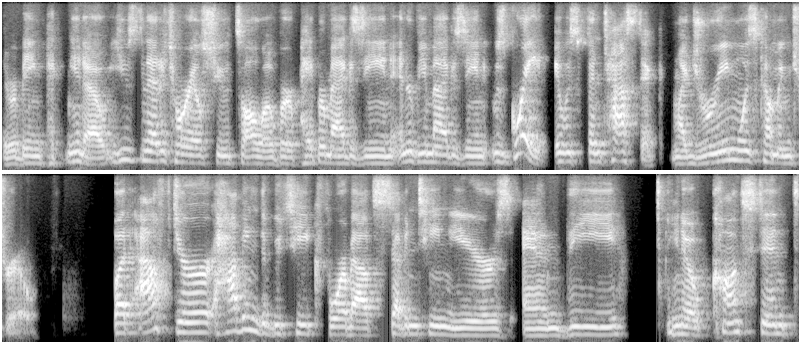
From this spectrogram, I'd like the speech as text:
they were being, you know, used in editorial shoots all over, paper magazine, interview magazine. It was great. It was fantastic. My dream was coming true. But after having the boutique for about 17 years and the you know constant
